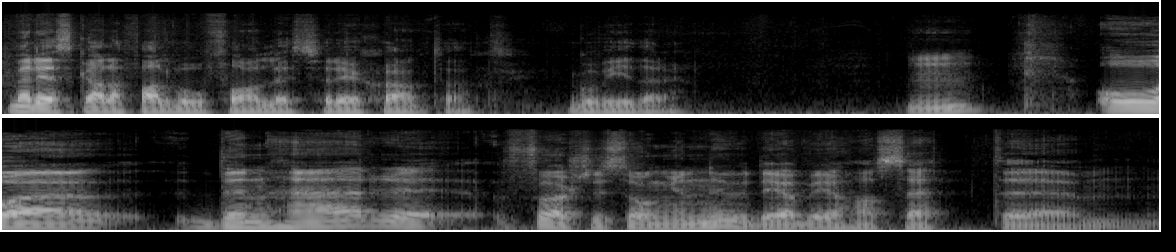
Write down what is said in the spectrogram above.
men det ska i alla fall vara ofarligt så det är skönt att gå vidare. Mm. Och äh, den här försäsongen nu, det vi har sett ehm,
